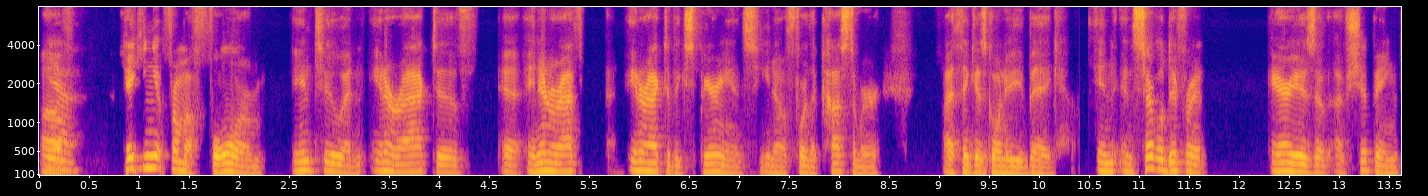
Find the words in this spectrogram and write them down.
of yeah. taking it from a form into an interactive uh, an interact interactive experience you know for the customer i think is going to be big in in several different areas of, of shipping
